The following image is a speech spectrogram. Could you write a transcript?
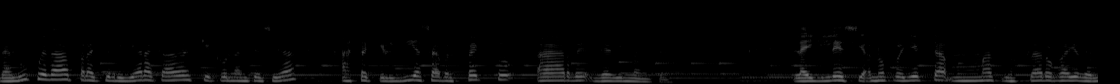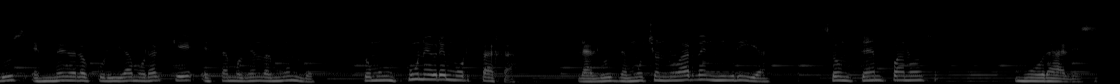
La luz fue dada para que brillara cada vez que con la intensidad hasta que el día sea perfecto arde débilmente. La iglesia no proyecta más los claros rayos de luz en medio de la oscuridad moral que está envolviendo al mundo, como un fúnebre mortaja. La luz de muchos no arde ni brilla, son témpanos morales.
